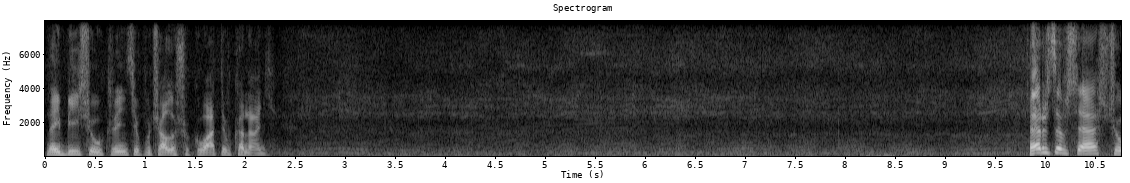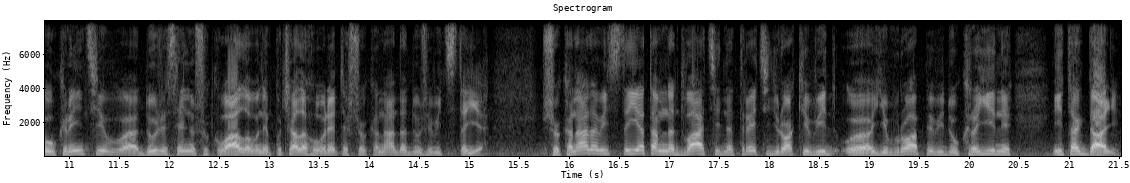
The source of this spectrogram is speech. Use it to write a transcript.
найбільше українців почало шокувати в Канаді. Перш за все, що українців е, дуже сильно шокувало, вони почали говорити, що Канада дуже відстає. Що Канада відстає там на 20, на 30 років від е, Європи, від України і так далі.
